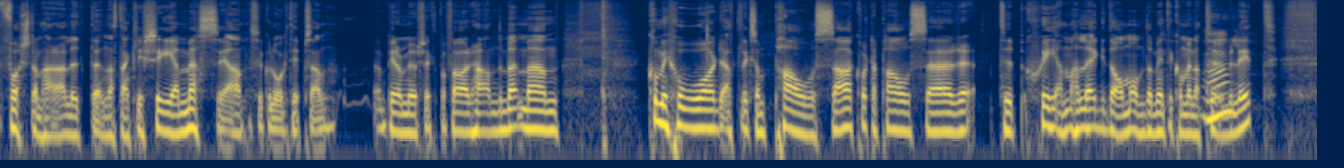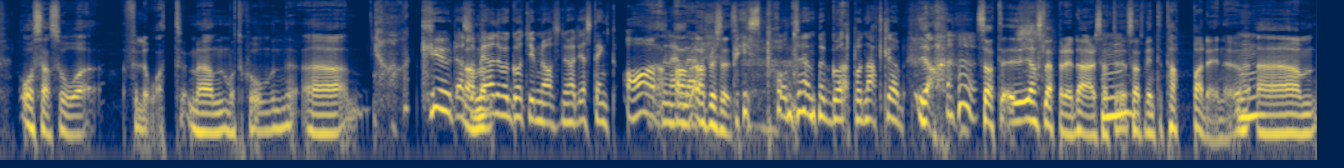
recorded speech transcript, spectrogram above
först de här lite nästan klichémässiga psykologtipsen. Jag ber om ursäkt på förhand, men, men kom ihåg att liksom pausa, korta pauser, typ schemalägg dem om de inte kommer naturligt. Och sen så, förlåt, men motion. eh, Gud, alltså Ja, om men- jag hade gått gymnasiet nu hade jag stängt av den Ja, här ja, precis. pisspodden och gått på nattklubb. Ja, så att jag släpper det där så att, Mm. så att vi inte tappar dig nu. Ehm,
